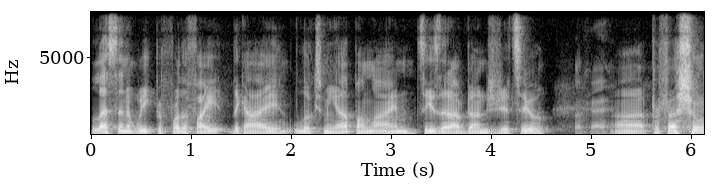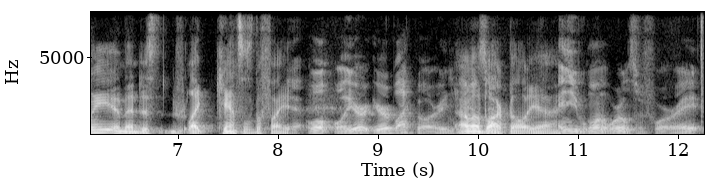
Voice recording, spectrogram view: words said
less than a week before the fight, the guy looks me up online, sees that I've done jiu-jitsu okay. uh, professionally, and then just like cancels the fight. Yeah. Well, well, you're you're a black belt, right? I'm a black belt, yeah. and you've won worlds before, right?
